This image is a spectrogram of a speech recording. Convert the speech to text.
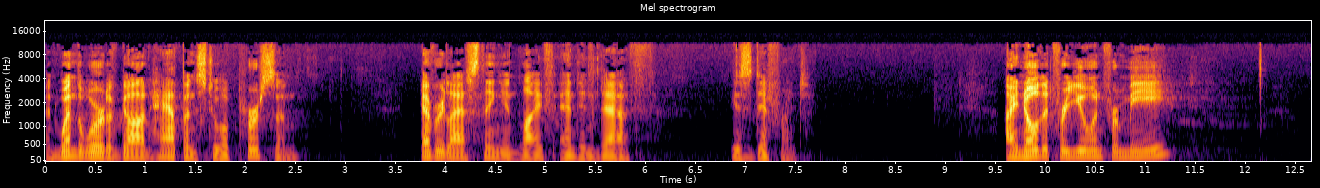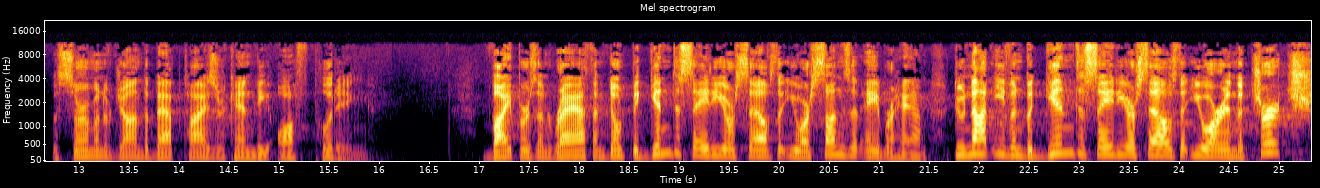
And when the word of God happens to a person, every last thing in life and in death is different. I know that for you and for me, the sermon of John the Baptizer can be off putting. Vipers and wrath, and don't begin to say to yourselves that you are sons of Abraham. Do not even begin to say to yourselves that you are in the church.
